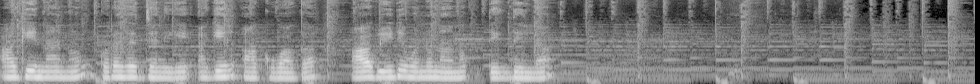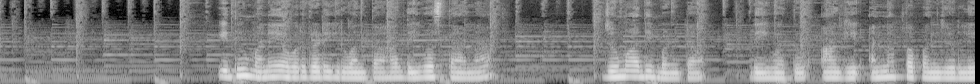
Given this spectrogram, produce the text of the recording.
ಹಾಗೆ ನಾನು ಕೊರಗಜ್ಜನಿಗೆ ಅಗೇಲ್ ಹಾಕುವಾಗ ಆ ವಿಡಿಯೋವನ್ನು ನಾನು ತೆಗೆದಿಲ್ಲ. ಇದು ಮನೆಯ ಹೊರಗಡೆ ಇರುವಂತಹ ದೇವಸ್ಥಾನ, ಜುಮಾದಿ ಬಂಟ ದೈವದ್ದು. ಹಾಗೆ ಅನ್ನಪ್ಪ ಪಂಜುರ್ಲಿ,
